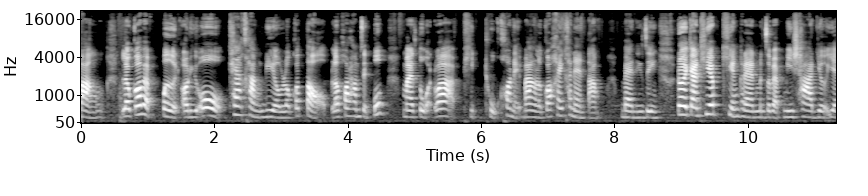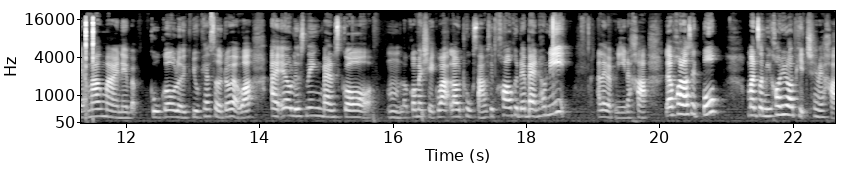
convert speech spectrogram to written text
ฟัง แล้วก็แบบเปิดออดิโอแค่ครั้งเดียวแล้วก็ตอบ แล้วพอทำเสร็จปุ๊บ มาตรวจว่าผิดถูกข้อไหนบ้าง แล้วก็ให้คะแนนตาม แบรนด์จริง ๆ โดยการเทียบเคียงคะแนนมันจะแบบมีชาร์ตเยอะแยะมากมายในแบบ Google เลยอยู่แค่เซิร์ชว่าแบบว่า IELTS listening band score อืมแล้วก็มาเช็คว่าเราถูก 30 ข้อคือได้แบนเท่านี้อะไรแบบนี้นะคะ แล้วพอเราเสร็จปุ๊บ มันจะมีข้อที่เราผิดใช่ไหมคะ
